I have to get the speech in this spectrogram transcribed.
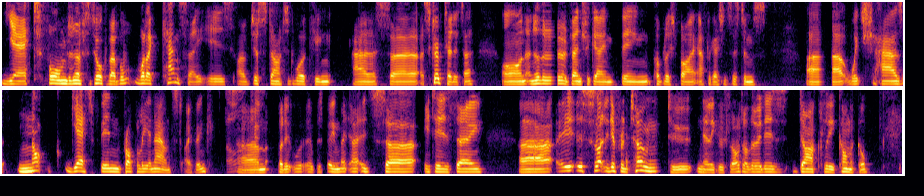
yet formed enough to talk about. But what I can say is I've just started working as uh, a script editor on another adventure game being published by Application Systems, uh, which has not yet been properly announced. I think. Oh, okay. Um, but it, it was being. uh, It's uh, it is a uh, it's a slightly different tone to Nelly Cootalot, although it is darkly comical.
